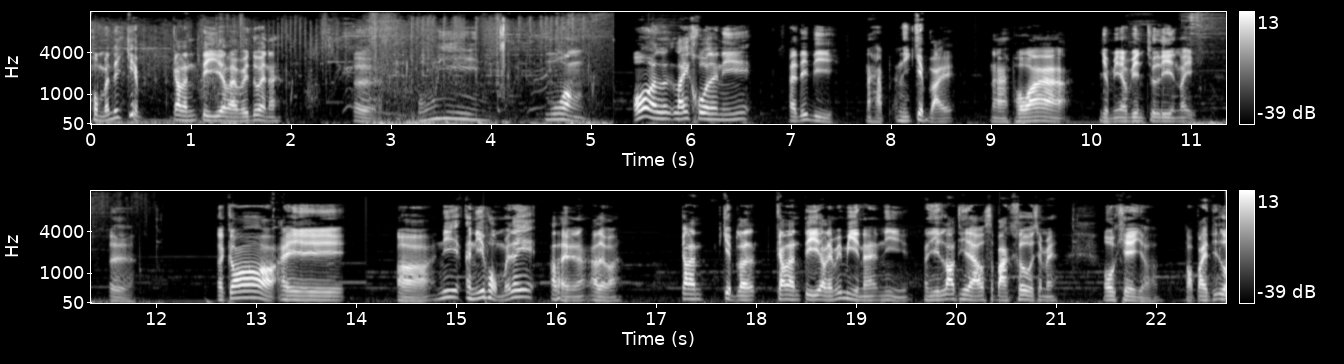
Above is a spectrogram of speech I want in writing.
ผมไม่ได้เก็บการันตีอะไรไว้ด้วยนะ เออ โอ้ย ม่วง โอ้ไลท์โคนอันนี้ใช้ได้ดีนะครับ อันนี้เก็บไว้นะ เพราะว่าเดี๋ยวมีอเวนจูรีนมาอีก เออ แล้วก็ไอเอ่อนี่อันนี้ผมไม่ได้อะไรนะ อะไรวะ การเก็บละการันตีอะไรไม่มีนะ นี่ อันนี้รอบที่แล้วสปาร์เคิลใช่ไหม โอเค เดี๋ยว ต่อไปที่โล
